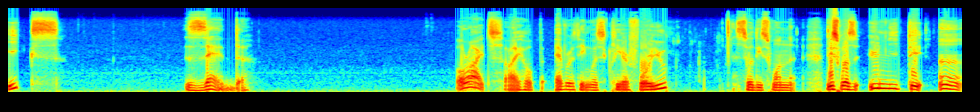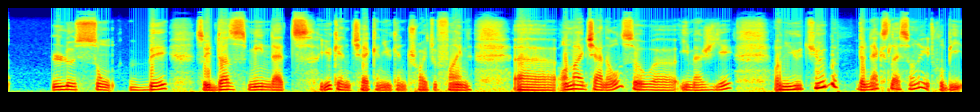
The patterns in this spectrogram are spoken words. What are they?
X Z Alright, I hope everything was clear for you. So this one, this was Unité 1, leçon B. So it does mean that you can check and you can try to find uh, on my channel, so uh, Imagier on YouTube. The next lesson, it will be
